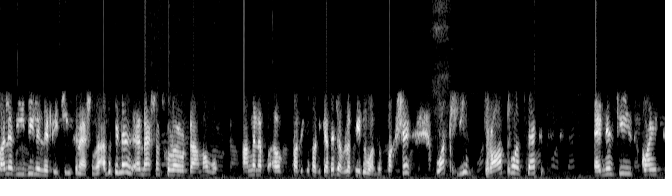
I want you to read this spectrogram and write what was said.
പല രീതിയിലുള്ള ടീച്ചിങ്സ് നാഷണൽ അത് പിന്നെ നാഷണൽ സ്കൂൾ ഓഫ് ഡ്രാമ അങ്ങനെ പതുക്കെ പതുക്കെ അത് ഡെവലപ്പ് ചെയ്ത് വന്നു. പക്ഷേ what he brought was that energy is quite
